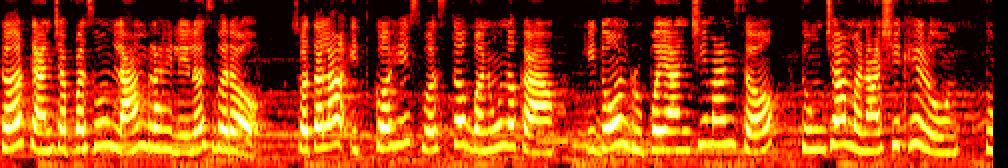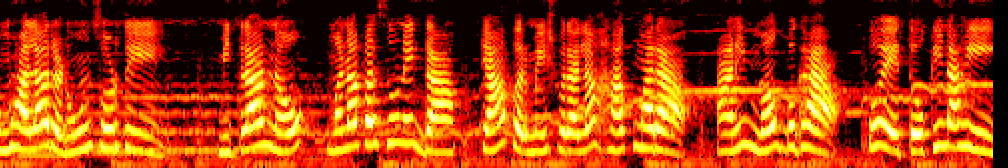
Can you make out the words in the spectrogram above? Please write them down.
तर त्यांच्यापासून लांब राहिलेलंच बरं. स्वतःला इतकंही स्वस्त बनवू नका की दोन रुपयांची माणसं तुमच्या मनाशी खेळून तुम्हाला रडवून सोडतील. मित्रांनो मनापासून एकदा त्या परमेश्वराला हाक मारा आणि मग बघा तो येतो की नाही.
